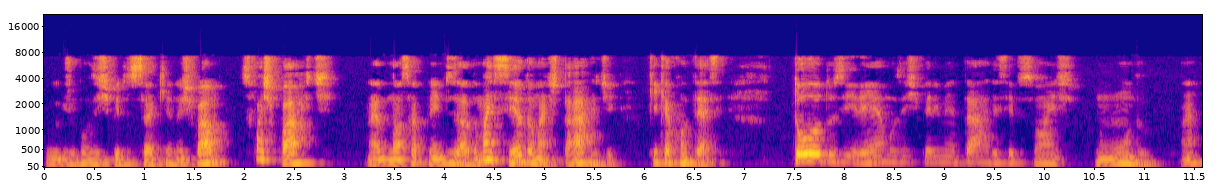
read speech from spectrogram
os bons espíritos aqui nos falam, isso faz parte né, do nosso aprendizado. Mais cedo ou mais tarde, o que, que acontece? Todos iremos experimentar decepções no mundo. Né?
